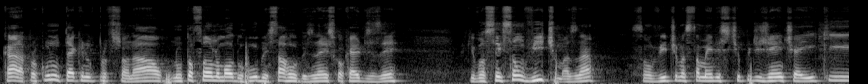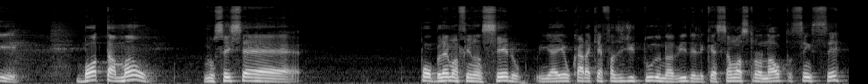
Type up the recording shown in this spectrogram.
cara, procura um técnico profissional. Não tô falando mal do Rubens, tá, Rubens? Não é isso que eu quero dizer. Que vocês são vítimas, né? São vítimas também desse tipo de gente aí que bota a mão não sei se é problema financeiro e aí o cara quer fazer de tudo na vida, ele quer ser um astronauta sem ser.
